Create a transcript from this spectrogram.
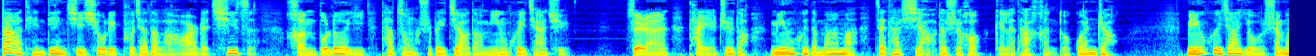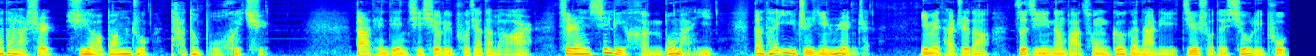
大田电器修理铺家的老二的妻子很不乐意，他总是被叫到明慧家去。虽然他也知道明慧的妈妈在他小的时候给了他很多关照，明慧家有什么大事需要帮助，他都不会去。大田电器修理铺家的老二虽然心里很不满意，但他一直隐忍着，因为他知道自己能把从哥哥那里接手的修理铺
